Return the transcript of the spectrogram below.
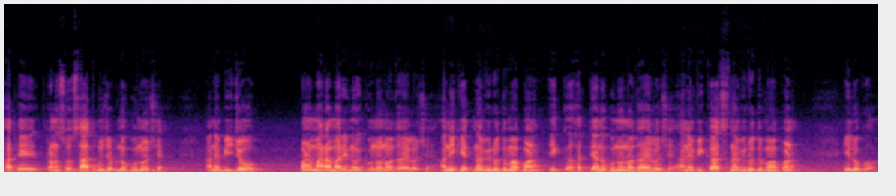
ખાતે ત્રણસો સાત મુજબનો ગુનો છે. અને બીજો પણ મારામારીનો એક ગુનો નોંધાયેલો છે. અનિકેતના વિરુદ્ધમાં પણ એક હત્યાનો ગુનો નોંધાયેલો છે અને વિકાસના વિરુદ્ધમાં પણ એ લોકો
